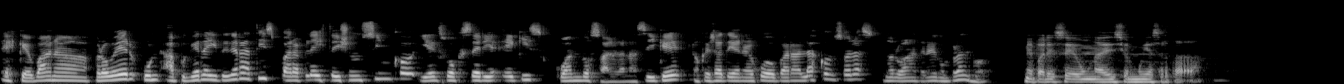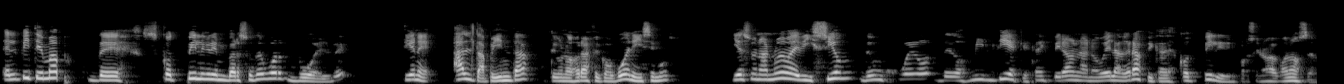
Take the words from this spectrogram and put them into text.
es que van a proveer un upgrade gratis para PlayStation 5 y Xbox Series X cuando salgan. Así que los que ya tienen el juego para las consolas no lo van a tener que comprar de nuevo. Me parece una edición muy acertada. El beatmap de Scott Pilgrim vs. The World vuelve. Tiene alta pinta, tiene unos gráficos buenísimos. Y es una nueva edición de un juego de 2010 que está inspirado en la novela gráfica de Scott Pilgrim, por si no la conocen.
